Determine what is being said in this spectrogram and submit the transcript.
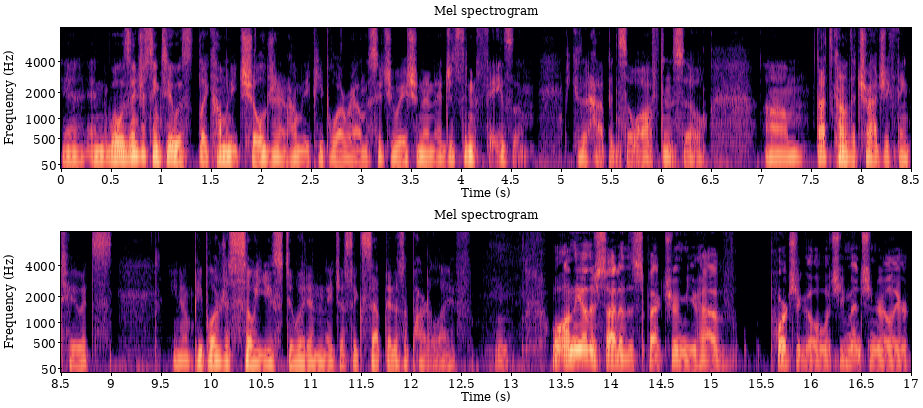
yeah, and what was interesting too was like how many children and how many people are around the situation, and it just didn't phase them because it happens so often. So um, that's kind of the tragic thing too. It's you know people are just so used to it and they just accept it as a part of life. Hmm. Well, on the other side of the spectrum, you have Portugal, which you mentioned earlier,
